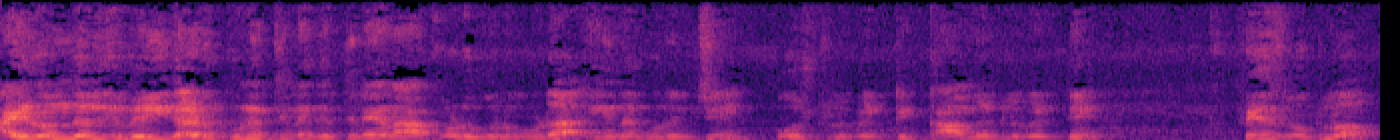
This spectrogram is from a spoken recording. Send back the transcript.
ఐదు వందలకి వెయ్యి అడుక్కుని తినే తినే నా కొడుకులు కూడా ఈయన గురించి పోస్టులు పెట్టి కామెంట్లు పెట్టి ఫేస్బుక్లో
